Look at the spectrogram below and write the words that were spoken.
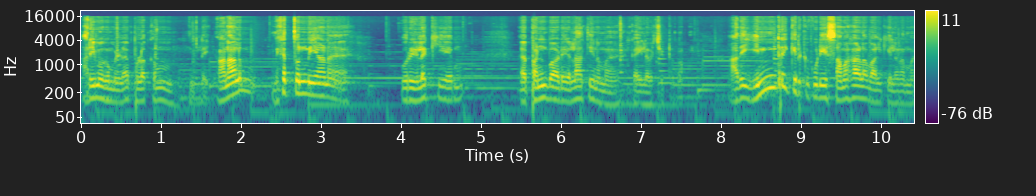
அறிமுகம் இல்லை புழக்கம் இல்லை. ஆனாலும் மிக தொன்மையான ஒரு இலக்கியம் பண்பாடு எல்லாத்தையும் நம்ம கையில் வச்சுட்ருக்கோம். அதை இன்றைக்கு இருக்கக்கூடிய சமகால வாழ்க்கையில் நம்ம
